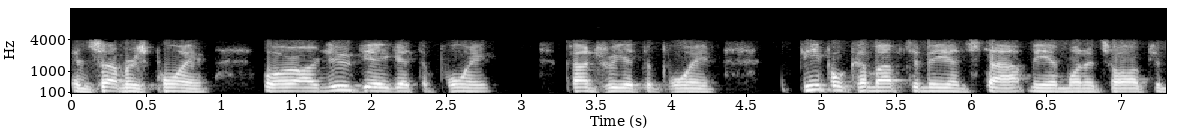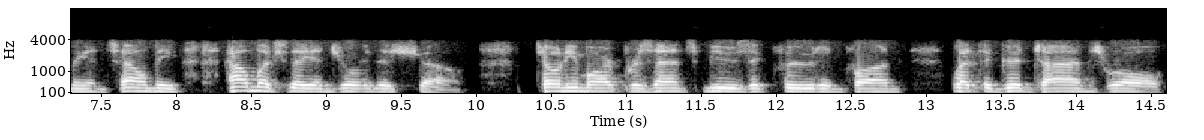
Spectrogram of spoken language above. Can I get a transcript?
in Somers Point, or our new gig at the Point, Country at the Point. People come up to me and stop me and want to talk to me and tell me how much they enjoy this show. Tony Mart presents music, food, and fun. Let the good times roll.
